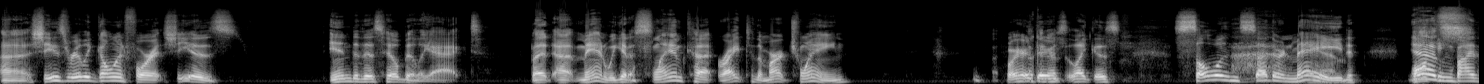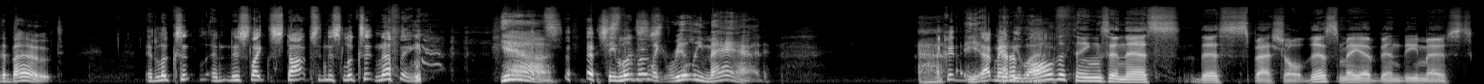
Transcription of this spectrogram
Uh, she's really going for it. She is into this hillbilly act. But uh, man, we get a slam cut right to the Mark Twain, where Okay, there's like this sullen Southern maid walking Yes. by the boat. It looks at, and just like stops and just looks at nothing. Yeah, It's she looks most- like really mad. I could. yeah, that made Out me of laugh. all the things in this this special, this may have been the most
